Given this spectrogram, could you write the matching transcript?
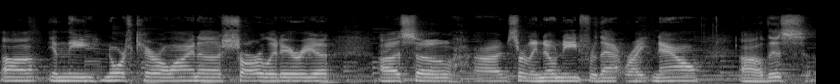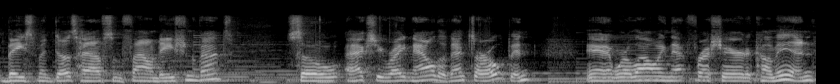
uh, in the North Carolina, Charlotte area. Uh, so uh, certainly no need for that right now. Uh, this basement does have some foundation vents. So actually right now the vents are open and we're allowing that fresh air to come in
